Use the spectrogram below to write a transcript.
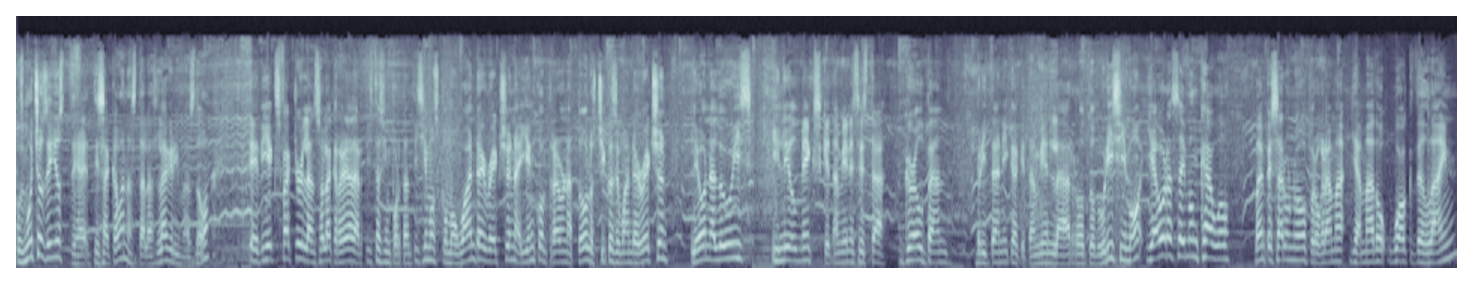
pues muchos de ellos te, sacaban hasta las lágrimas, ¿no? Eh, The X Factor lanzó la carrera de artistas importantísimos como One Direction. Ahí encontraron a todos los chicos de One Direction, Leona Lewis y Lil Mix, que también es esta girl band británica que también la ha roto durísimo. Y ahora Simon Cowell va a empezar un nuevo programa llamado Walk the Line,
